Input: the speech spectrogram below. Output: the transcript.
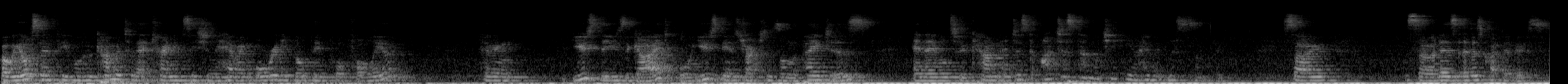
But we also have people who come into that training session having already built their portfolio, having used the user guide or used the instructions on the pages, and able to come and just, I'm just double checking I haven't missed something. So, so it is, it is quite diverse.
